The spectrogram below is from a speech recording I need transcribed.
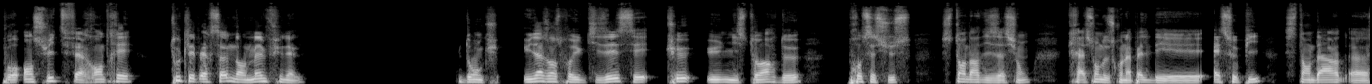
pour ensuite faire rentrer toutes les personnes dans le même funnel. Donc, une agence productisée, c'est que une histoire de processus, standardisation, création de ce qu'on appelle des SOP, standard, euh,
